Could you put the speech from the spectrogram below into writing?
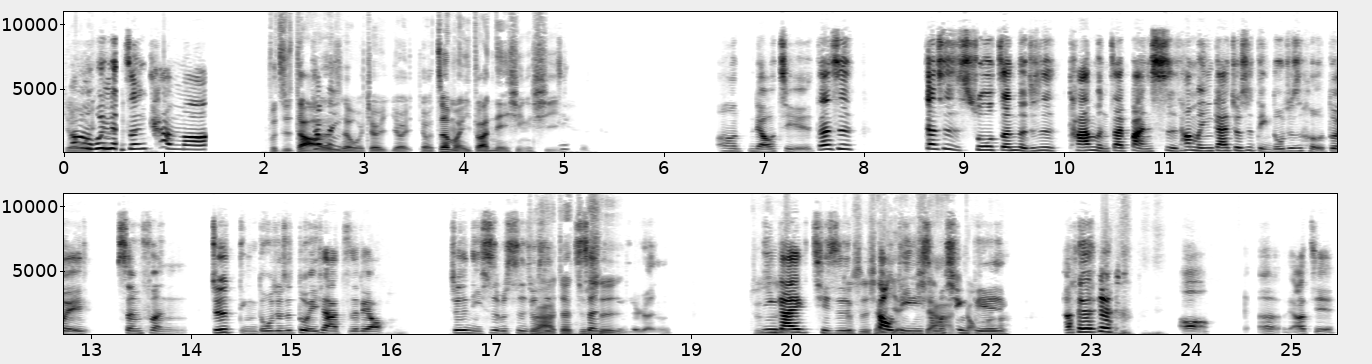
他们会认真看吗？不知道，但是我就有有这么一段内心戏。嗯、呃，了解，但是。但是说真的，就是他们在办事，他们应该就是顶多就是核对身份，就是顶多就是对一下资料，就是你是不是就是申请的人，应该其实到底你什么性别？哦，呃，了解。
